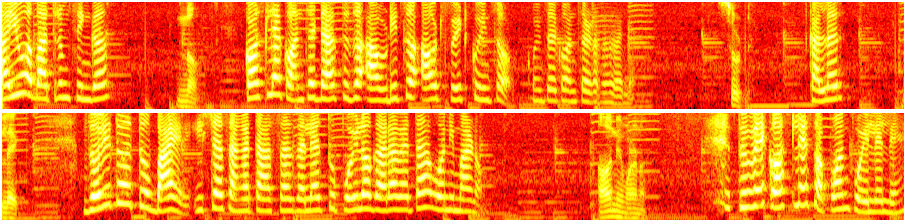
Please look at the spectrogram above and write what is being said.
are you a bathroom singer no कसल्या कॉन्सर्टाक तुजो आवडीचो आउटफीट खंयचो खंयचो कॉन्सर्ट आसा जाल्यार सूट कलर ब्लॅक जरी तर तूं भायर इश्टा सांगाता आसा जाल्यार तूं पयलो घरा येता वो निमाणो? हांव न्ही म्हणो तुवें कसलें सपन पळयलेलें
